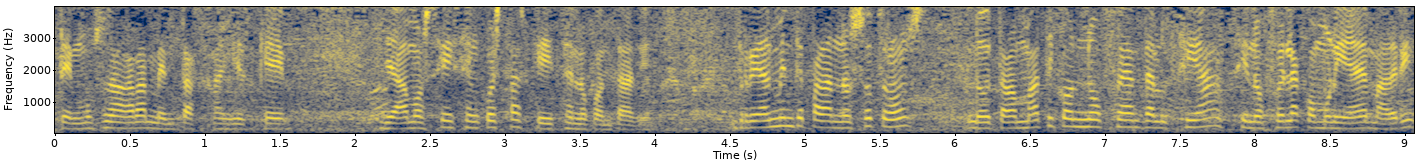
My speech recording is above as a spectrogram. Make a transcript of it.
tenemos una gran ventaja y es que llevamos seis encuestas que dicen lo contrario. Realmente para nosotros lo traumático no fue Andalucía, sino fue la Comunidad de Madrid.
